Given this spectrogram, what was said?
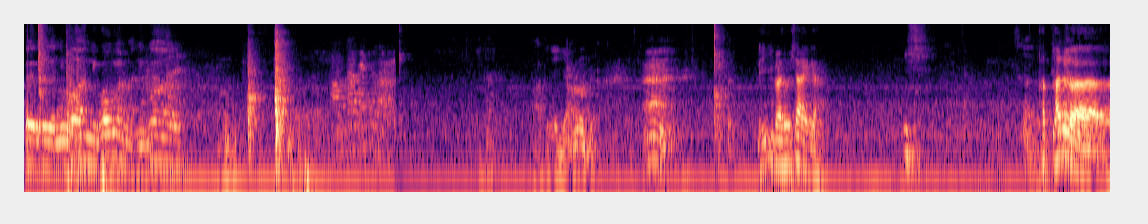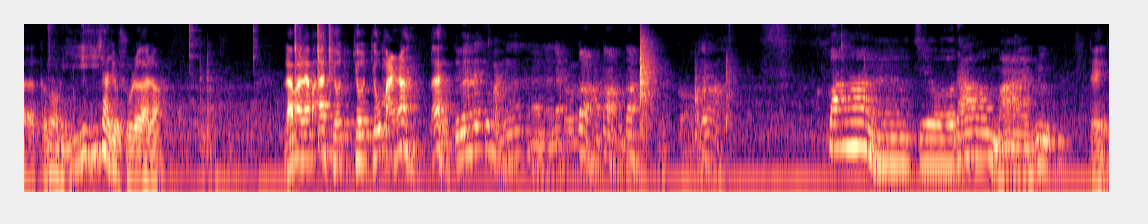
对对对，你给我你给我问问，你给我。这羊肉卷，哎，离一边头下一点。他他这个梗梗一一下就熟这个是吧？来吧来吧，哎酒酒酒满上来。来来来酒满上，来来来，倒上倒上倒上。搞上。把酒倒满。对。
